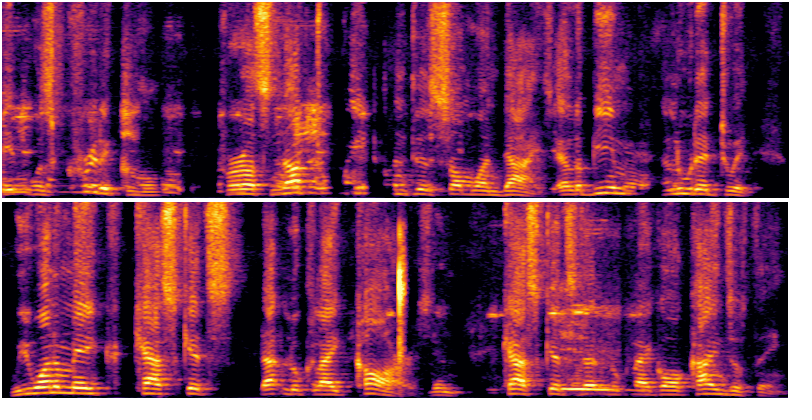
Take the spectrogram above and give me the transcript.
it was critical for us not to wait until someone dies. Elder Beam alluded to it. We want to make caskets that look like cars and caskets that look like all kinds of things.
